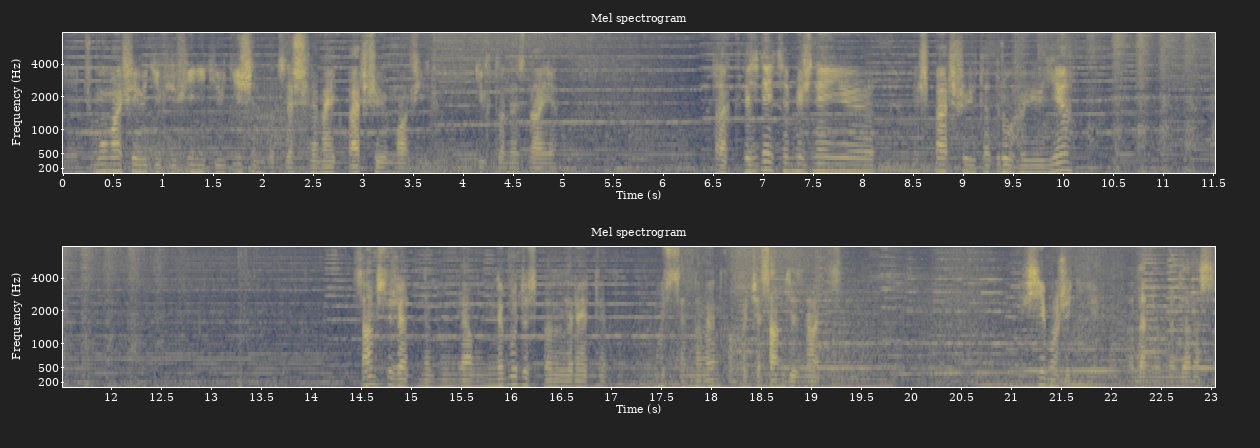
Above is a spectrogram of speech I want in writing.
І Чому мафія від Definitive Edition? Бо це ж ремейк першої мафії, ті, хто не знає. Так, різниця між нею, між першою та другою є. Сам сюжет не, я не буду спойлерити, комусь це новинка, хоча сам дізнатися. Всі може ні, на даний момент зараз.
